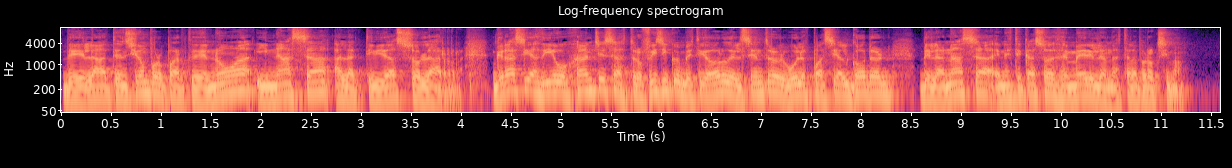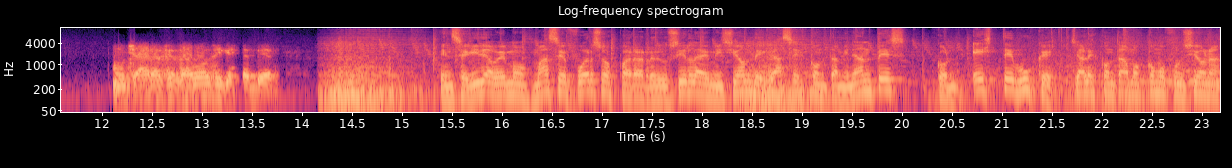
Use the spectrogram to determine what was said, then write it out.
de la atención por parte de NOAA y NASA a la actividad solar. Gracias Diego Sánchez, astrofísico investigador del Centro del Vuelo Espacial Goddard de la NASA, en este caso desde Maryland. Hasta la próxima. Muchas gracias a vos y que estés bien. Enseguida vemos más esfuerzos para reducir la emisión de gases contaminantes con este buque. Ya les contamos cómo funciona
